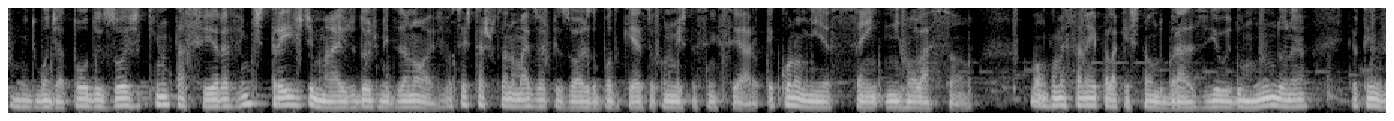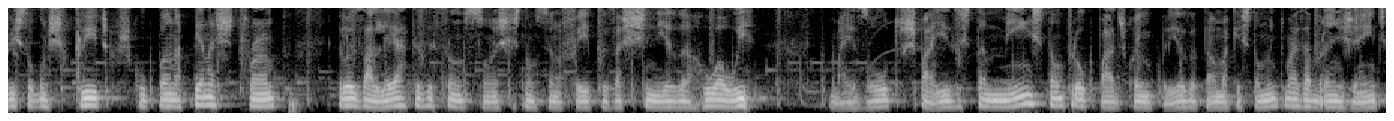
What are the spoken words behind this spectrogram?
Muito bom dia a todos. Hoje, quinta-feira, 23 de maio de 2019. Você está escutando mais um episódio do podcast do Economista Sincero: Economia sem enrolação. Bom, começando aí pela questão do Brasil e do mundo, né? Eu tenho visto alguns críticos culpando apenas Trump pelos alertas e sanções que estão sendo feitas à chinesa Huawei mas outros países também estão preocupados com a empresa, tá? Uma questão muito mais abrangente.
